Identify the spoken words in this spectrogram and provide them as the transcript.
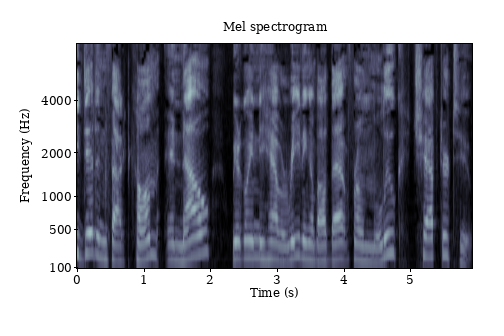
He did, in fact, come, and now we are going to have a reading about that from Luke chapter 2.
